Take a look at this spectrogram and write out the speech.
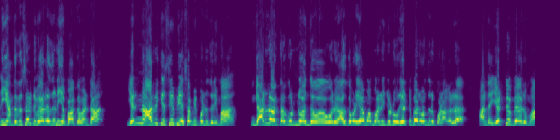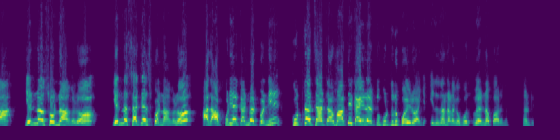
நீங்கள் அந்த ரிசல்ட் வேறு எதுவும் நீங்கள் பார்க்க வேண்டாம். என்ன அறிக்கை சிபிஐ சப்மிட் பண்ணு தெரியுமா? இங்கே அனுராக் தாக்கூர்னு அந்த ஒரு அதுக்கப்புறம் ஏமா மாலின்னு சொல்லிட்டு ஒரு எட்டு பேர் வந்துட்டு போனாங்கல்ல. அந்த எட்டு பேருமா என்ன சொன்னாங்களோ என்ன சஜஸ்ட் பண்ணாங்களோ அதை அப்படியே கன்வெர்ட் பண்ணி குற்றச்சாட்டை மாற்றி கையில் எடுத்து கொடுத்துட்டு போயிடுவாங்க. இதுதான் நடக்க போகுது. வேணா பாருங்கள் நன்றி.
